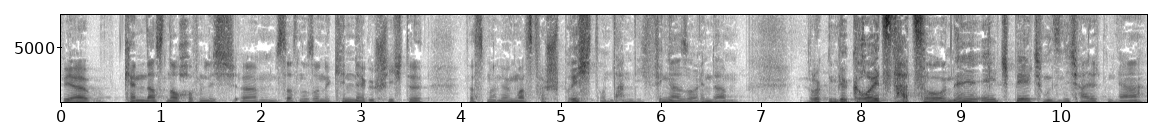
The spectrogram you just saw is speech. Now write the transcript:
Wir kennen das noch, hoffentlich ähm, ist das nur so eine Kindergeschichte, dass man irgendwas verspricht und dann die Finger so hinterm Rücken gekreuzt hat, so, und ich muss ich nicht halten, ja.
